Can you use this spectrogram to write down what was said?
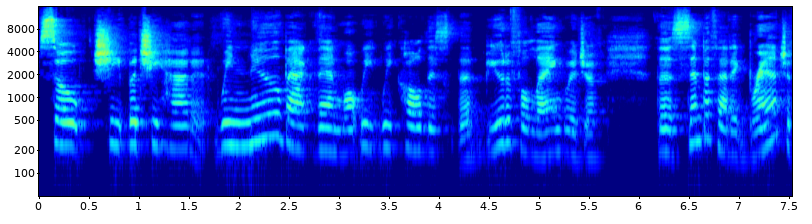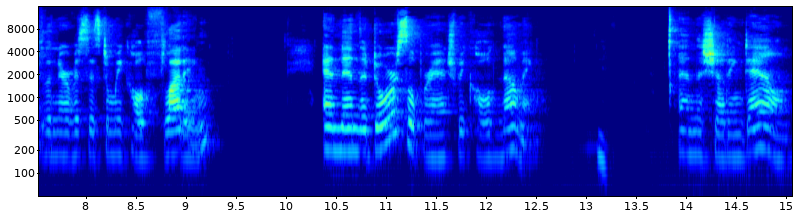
so she but she had it we knew back then what we we called this the beautiful language of the sympathetic branch of the nervous system we called flooding, and then the dorsal branch we called numbing and the shutting down.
